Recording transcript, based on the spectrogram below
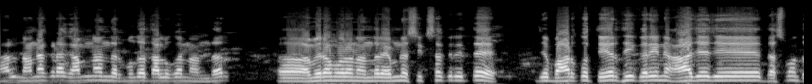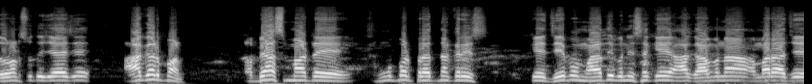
હાલ નાનકડા ગામના અંદર, મુંદા તાલુકાના અંદર અમીરામોરાના અંદર એમને શિક્ષક રીતે જે બાળકો તેરથી કરીને આજે જે દસમા ધોરણ સુધી જાય છે, આગળ પણ અભ્યાસ માટે હું પણ પ્રયત્ન કરીશ કે જે પણ મારાથી બની શકે આ ગામના અમારા જે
